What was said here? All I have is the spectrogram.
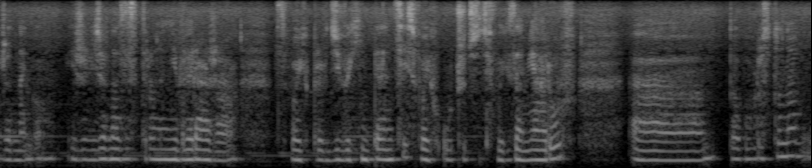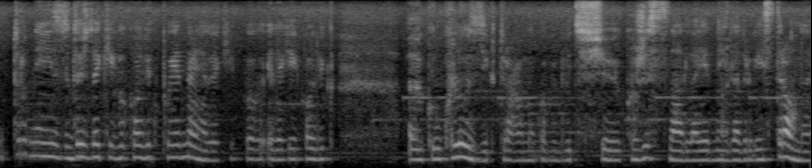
żadnego. Jeżeli żadna ze stron nie wyraża swoich prawdziwych intencji, swoich uczuć, swoich zamiarów, e, to po prostu no, trudniej jest dojść do jakiegokolwiek pojednania, do, jakiego, do jakiejkolwiek e, konkluzji, która mogłaby być e, korzystna dla jednej i dla drugiej strony.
